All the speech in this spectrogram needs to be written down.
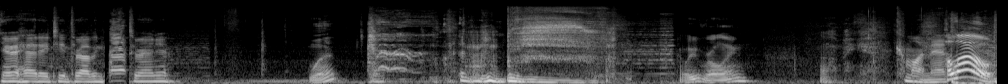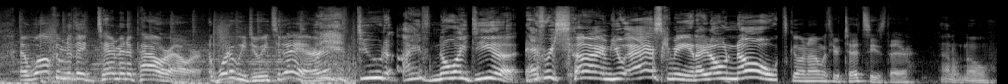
You ever had 18 throbbing around you? What? Are we rolling? Oh my god. Come on, man. Hello, and welcome to the 10 minute power hour. What are we doing today, Arin? Dude, I have no idea. Every time you ask me and I don't know. What's going on with your tootsies there? I don't know.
